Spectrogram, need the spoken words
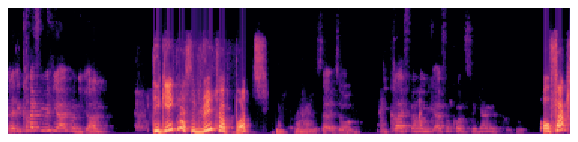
Ja, die greifen mich hier einfach nicht an. Die Gegner sind Real Talk Bots. Ist halt so. Die greifen haben mich einfach kurz nicht angegriffen. Oh fuck,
